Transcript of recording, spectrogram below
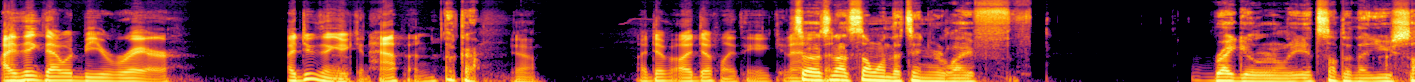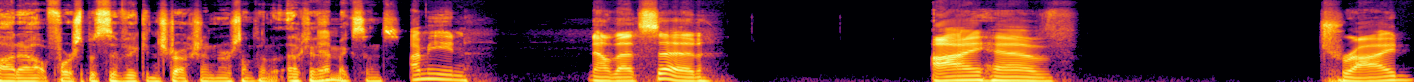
I think that would be rare. I do think it can happen. Okay, Yeah. I def- I definitely think it can. so happen. it's not someone that's in your life regularly. It's something that you sought out for specific instruction or something. Okay, that makes sense. I mean, now that said, I have tried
